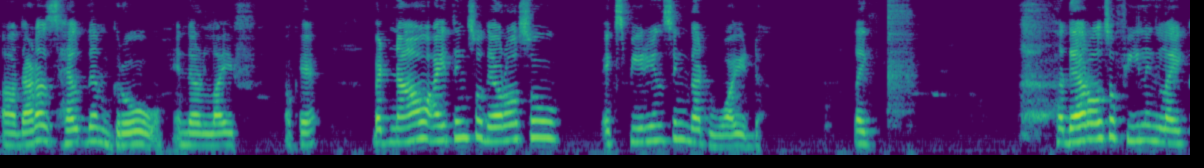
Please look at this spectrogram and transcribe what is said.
uh, that has helped them grow in their life okay? But now i think so they are also experiencing that void. Like they are also feeling like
